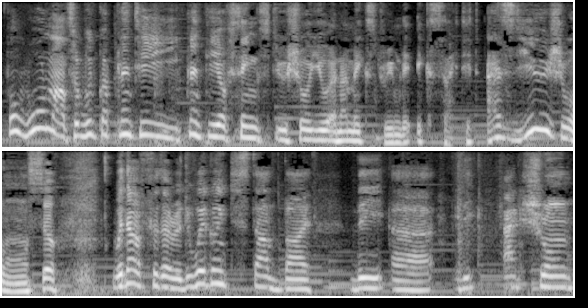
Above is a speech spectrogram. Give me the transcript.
for Walmart. So we've got plenty plenty of things to show you and I'm extremely excited as usual. So without further ado we're going to start by the uh, the actual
